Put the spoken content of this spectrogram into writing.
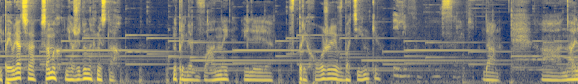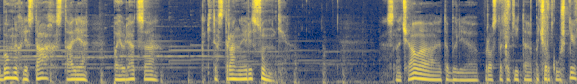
и появляться в самых неожиданных местах. Например, в ванной или в прихожей, в ботинке. Или в мусорке. Да. А, на альбомных листах стали появляться какие-то странные рисунки. Сначала это были просто какие-то почеркушки,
